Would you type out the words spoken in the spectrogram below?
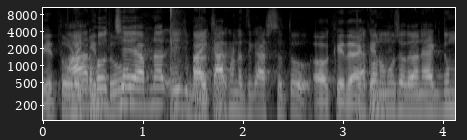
ভেতরে আর হচ্ছে আপনার এই ভাই আচ্ছা। কারখানা থেকে আসছে তো। Okay, দেখেন। এখনও মোছা দেওয়া না, একদম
